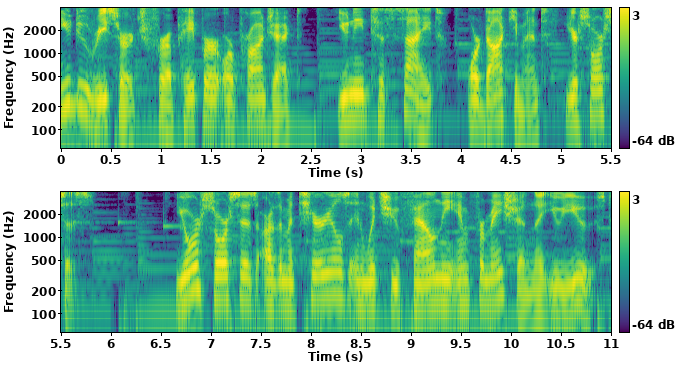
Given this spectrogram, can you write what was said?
you do research for a paper or project, you need to cite or document your sources. Your sources are the materials in which you found the information that you used.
